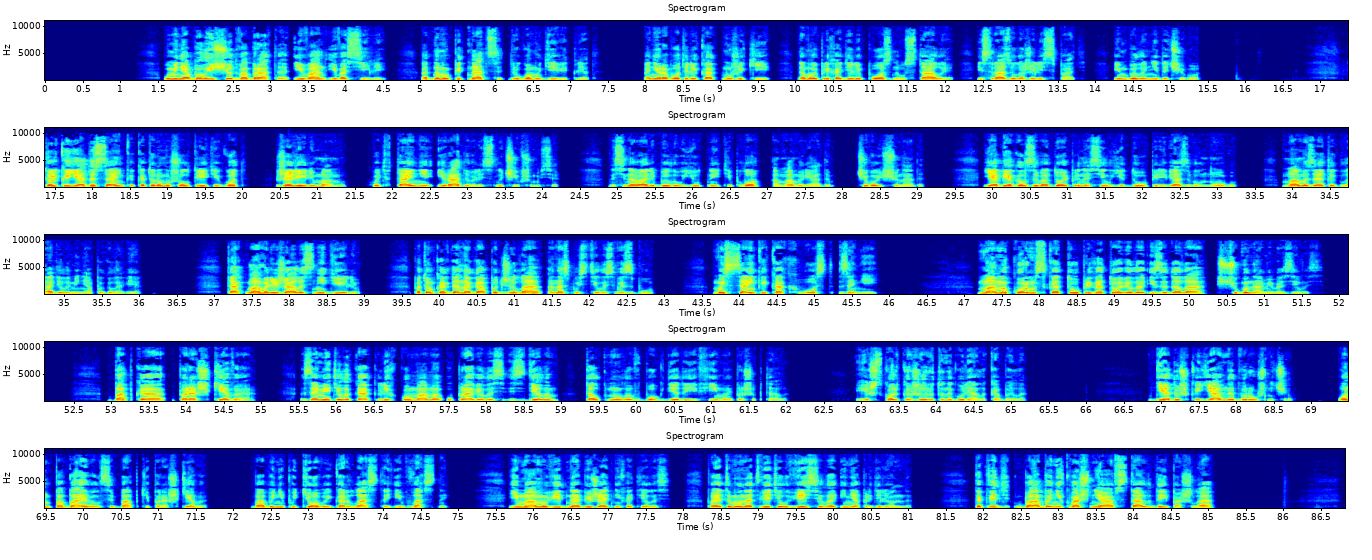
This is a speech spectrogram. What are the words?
У меня было еще два брата, Иван и Василий. Одному пятнадцать, другому девять лет. Они работали как мужики, домой приходили поздно, усталые, и сразу ложились спать. Им было ни до чего. Только я да Санька, которому шел третий год, жалели маму, хоть втайне и радовались случившемуся. На сеновале было уютно и тепло, а мама рядом. Чего еще надо? Я бегал за водой, приносил еду, перевязывал ногу. Мама за это гладила меня по голове. Так мама лежала с неделю. Потом, когда нога поджила, она спустилась в избу. Мы с Санькой как хвост за ней. Мама корм скоту приготовила и задала, с чугунами возилась. Бабка Порошкева заметила, как легко мама управилась с делом, толкнула в бок деда Ефима и прошептала. Ишь, сколько жира-то нагуляла кобыла. Дедушка явно двурушничал. Он побаивался бабки Порошкевы, бабы непутевой, горластой и властной. И маму, видно, обижать не хотелось. Поэтому он ответил весело и неопределенно. Так ведь баба не квашня, встала да и пошла.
